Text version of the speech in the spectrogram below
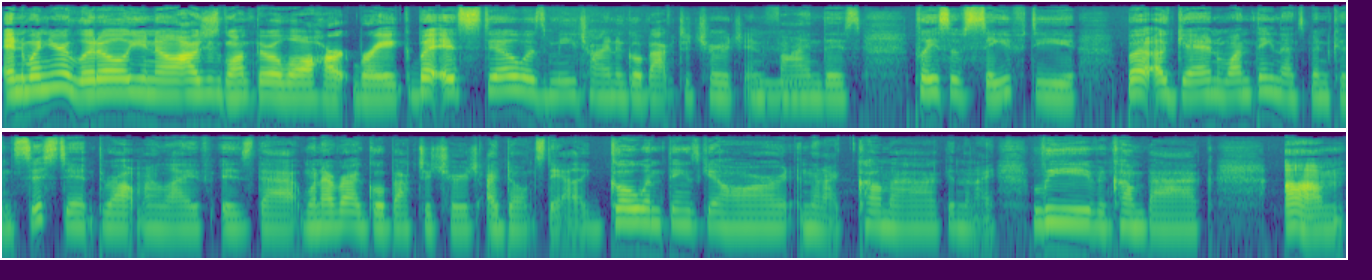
And when you're little, you know, I was just going through a little heartbreak, but it still was me trying to go back to church and mm-hmm. find this place of safety. But again, one thing that's been consistent throughout my life is that whenever I go back to church, I don't stay. I like go when things get hard and then I come back and then I leave come back. Um,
